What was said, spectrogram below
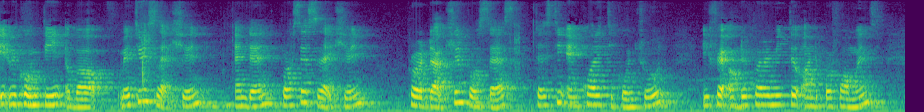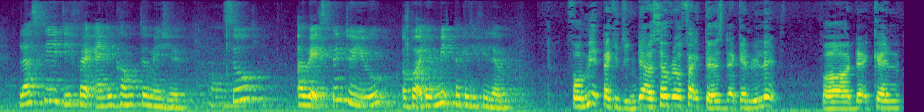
it will contain about material selection and then process selection, production process, testing and quality control, effect of the parameter on the performance, lastly defect and the countermeasure. So, I will explain to you about the meat packaging film. For meat packaging, there are several factors that can relate uh, that can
